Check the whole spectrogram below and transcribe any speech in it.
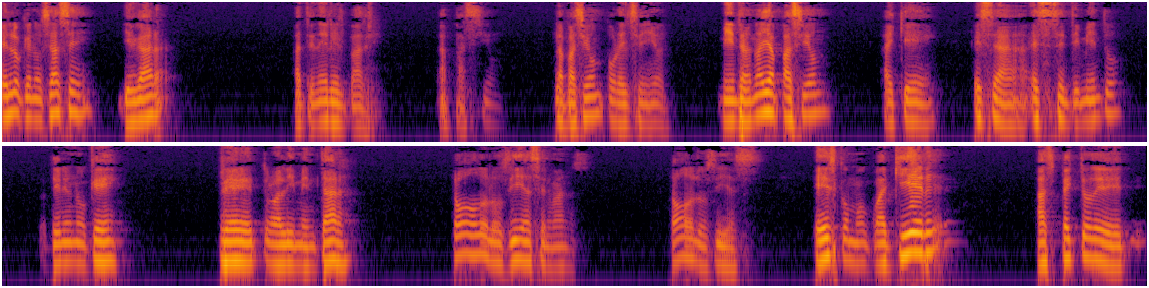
es lo que nos hace llegar a tener el Padre. La pasión. La pasión por el Señor. Mientras no haya pasión, hay que, esa, ese sentimiento tiene uno que retroalimentar todos los días, hermanos. Todos los días. Es como cualquier aspecto de,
